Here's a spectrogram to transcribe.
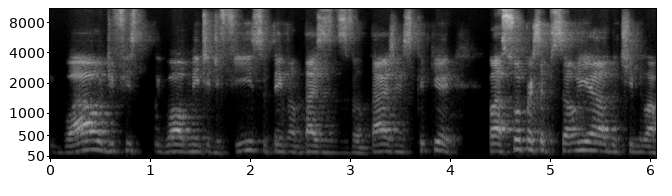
igual, difícil, igualmente difícil, tem vantagens e desvantagens? Que, que, qual a sua percepção e a do time lá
